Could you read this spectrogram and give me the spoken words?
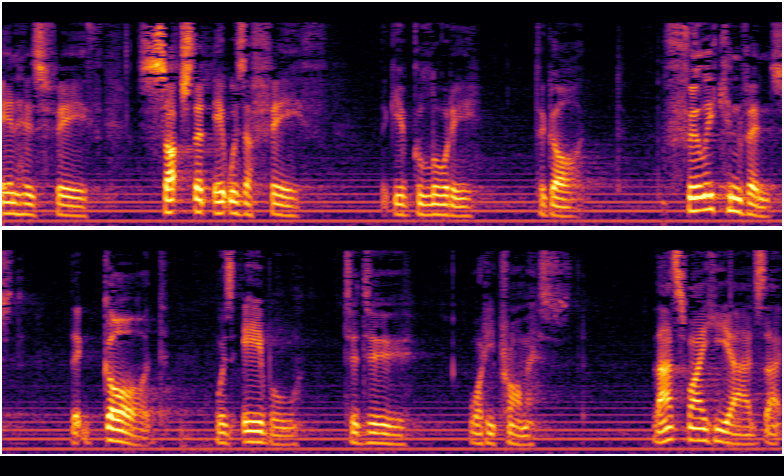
in his faith, such that it was a faith that gave glory to God. Fully convinced that God was able to do what he promised. That's why he adds that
